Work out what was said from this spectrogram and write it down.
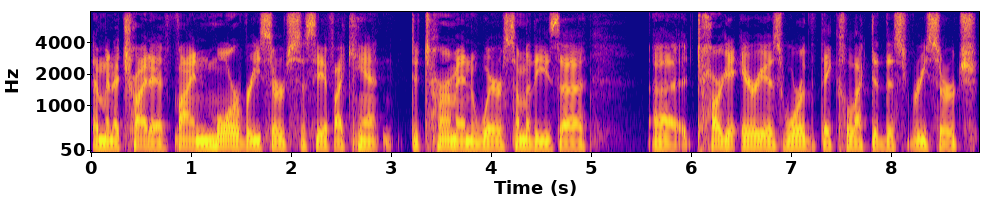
I'm going to try to find more research to see if I can't determine where some of these uh, uh, target areas were that they collected this research.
